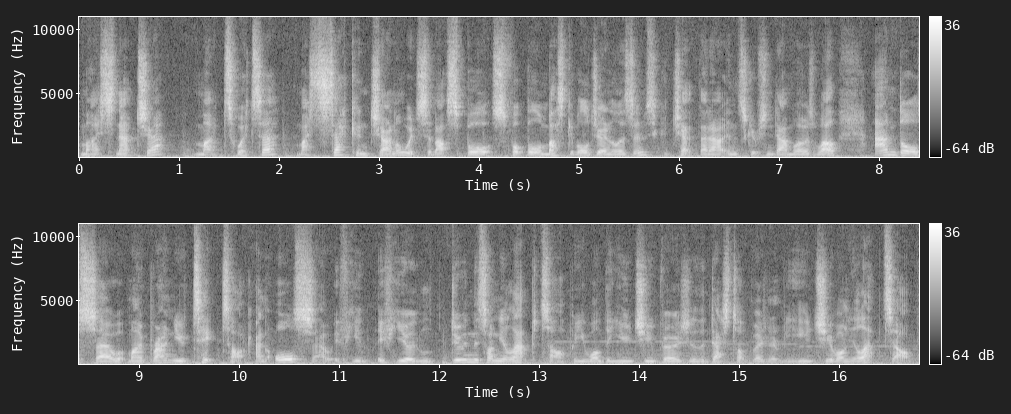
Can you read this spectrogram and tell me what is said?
my Snapchat, my Twitter, my second channel, which is about sports, football, and basketball journalism. So you can check that out in the description down below as well. And also my brand new TikTok. And also, if you if you're doing this on your laptop, or you want the YouTube version or the desktop version of YouTube on your laptop,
